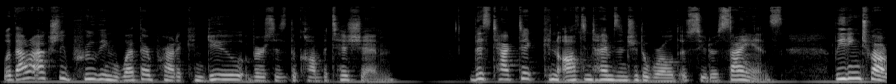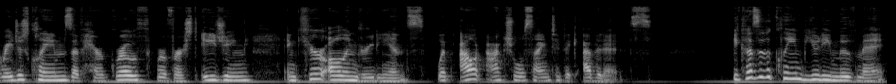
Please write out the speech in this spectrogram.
without actually proving what their product can do versus the competition. This tactic can oftentimes enter the world of pseudoscience, leading to outrageous claims of hair growth, reversed aging, and cure all ingredients without actual scientific evidence. Because of the clean beauty movement,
